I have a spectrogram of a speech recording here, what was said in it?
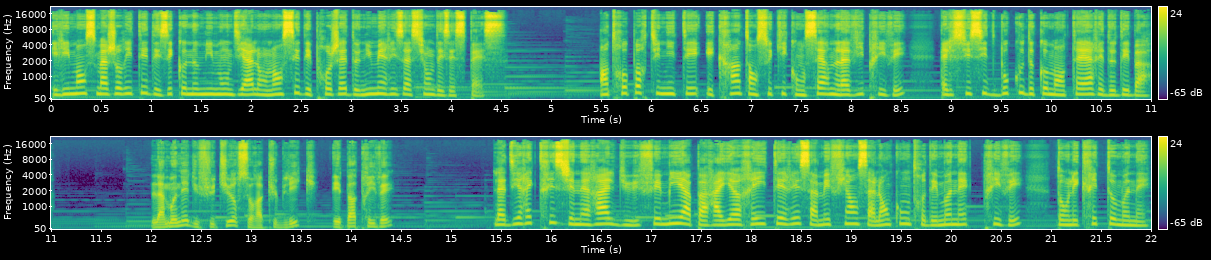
et l'immense majorité des économies mondiales ont lancé des projets de numérisation des espèces. Entre opportunités et craintes en ce qui concerne la vie privée, elles suscitent beaucoup de commentaires et de débats. La monnaie du futur sera publique, et pas privée? La directrice générale du FMI a par ailleurs réitéré sa méfiance à l'encontre des monnaies privées, dont les crypto-monnaies.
